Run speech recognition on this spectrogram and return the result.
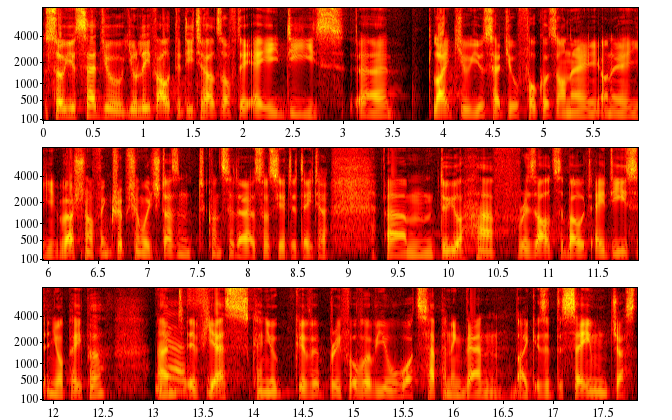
so you said you, you leave out the details of the AEDs. Uh, like you, you said you focus on a, on a version of encryption which doesn't consider associated data. Um, do you have results about AEDs in your paper? And yes. if yes, can you give a brief overview what's happening then? Like, is it the same, just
